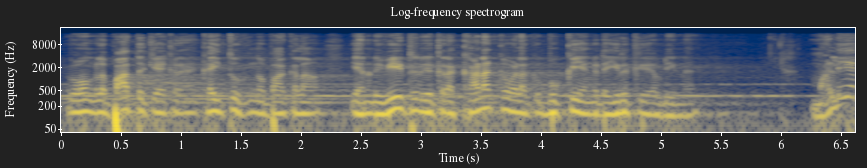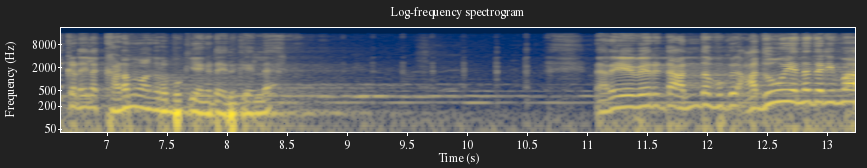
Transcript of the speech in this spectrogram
இப்போ உங்களை பார்த்து கேட்குறேன் கை தூக்குங்க பார்க்கலாம் என்னுடைய வீட்டில் இருக்கிற கணக்கு வழக்கு புக்கு என்கிட்ட இருக்குது அப்படின்னு. மளிகை கடையில் கடன் வாங்குற புக்கு என்கிட்ட இருக்கு இல்லை? நிறைய பேர்கிட்ட அந்த புக்கு அதுவும் என்ன தெரியுமா?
